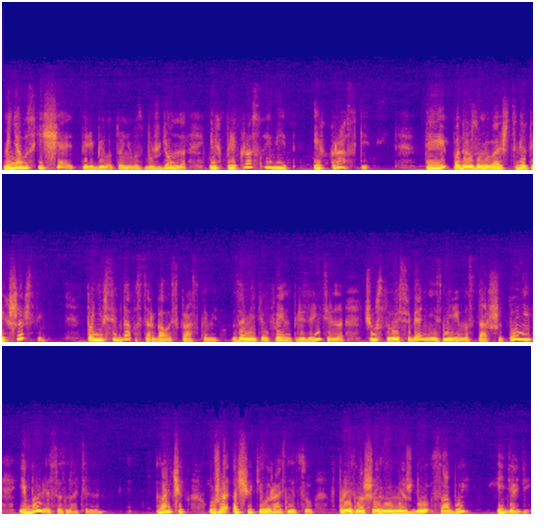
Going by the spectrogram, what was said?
«Меня восхищает», — перебила Тони возбужденно, — «их прекрасный вид, их краски. Ты подразумеваешь цвет их шерсти?» То не всегда восторгалась красками, заметил Фейн презрительно, чувствуя себя неизмеримо старше Тони и более сознательным. Мальчик уже ощутил разницу в произношении между собой и дядей.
